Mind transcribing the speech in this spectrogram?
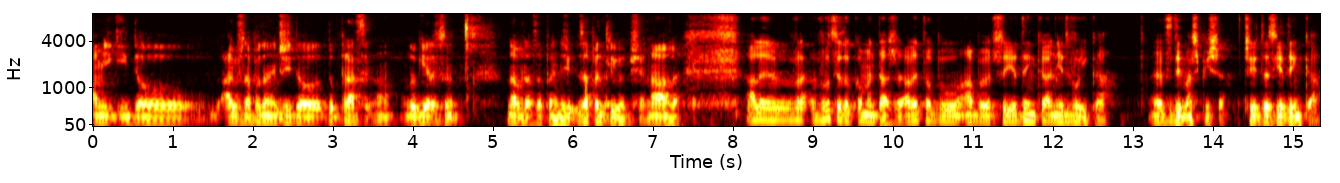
Amigi do, a już na pewno NG do, do pracy, no, do gier. Dobra, zapędzi, zapętliłem się, no ale, ale wrócę do komentarzy, ale to był aby czy jedynka, nie dwójka. E, Wzdymacz pisze, czyli to jest jedynka.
